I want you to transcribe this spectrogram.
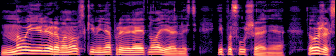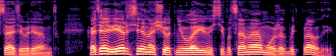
Ну или Романовский меня проверяет на лояльность и послушание. Тоже, кстати, вариант. Хотя версия насчет неуловимости пацана может быть правдой.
